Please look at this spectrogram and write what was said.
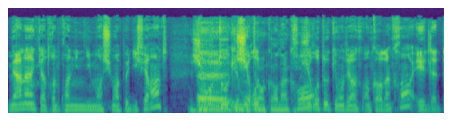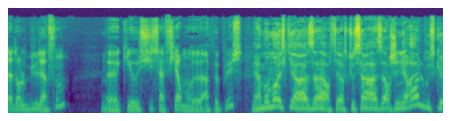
Merlin qui est en train de prendre une dimension un peu différente. Giroto Euh, qui est Giro- monté encore d'un cran. Giroto qui est monté en- encore d'un cran. Et t'as t'as dans le but Lafont. Hmm. euh, qui aussi s'affirme euh, un peu plus. Mais à un moment, est-ce qu'il y a un hasard? C'est-à-dire est-ce que c'est un hasard général ou est-ce qu'il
